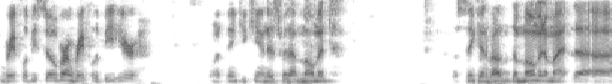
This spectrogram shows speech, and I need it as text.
I'm grateful to be sober. I'm grateful to be here. I want to thank you, Candace, for that moment. I was thinking about the moment of my the uh,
